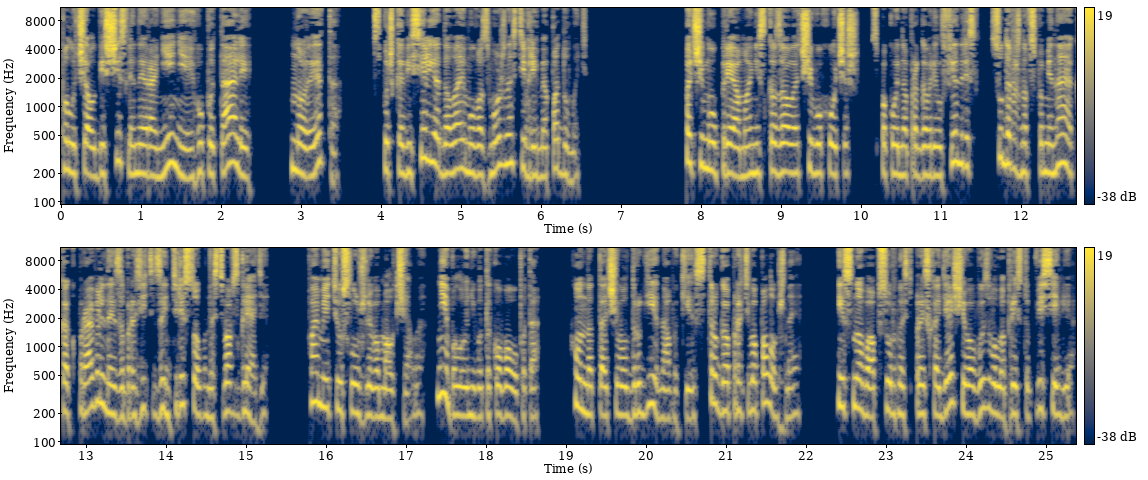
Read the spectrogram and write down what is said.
получал бесчисленные ранения, его пытали, но это... Вспышка веселья дала ему возможность и время подумать. «Почему прямо не сказала, чего хочешь?» – спокойно проговорил Фенрис, судорожно вспоминая, как правильно изобразить заинтересованность во взгляде. Память услужливо молчала. Не было у него такого опыта. Он оттачивал другие навыки, строго противоположные. И снова абсурдность происходящего вызвала приступ веселья.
